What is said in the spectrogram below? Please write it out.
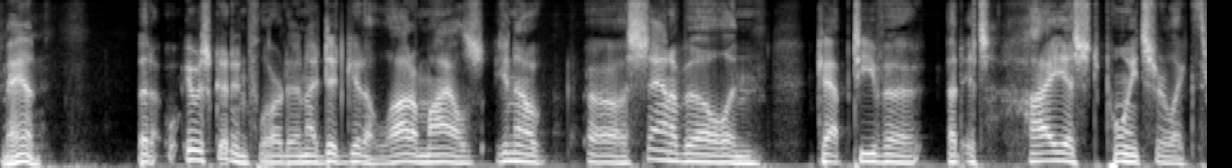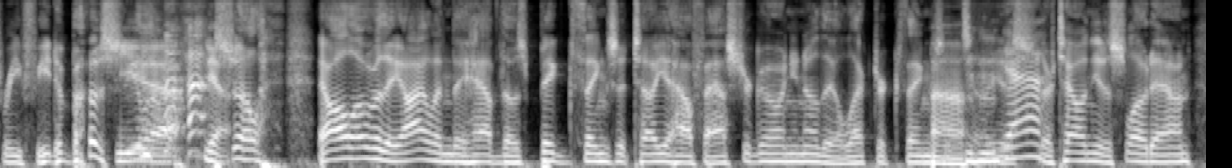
Man. but it was good in Florida, and I did get a lot of miles. You know, uh, Sanibel and Captiva at its highest points are like three feet above sea level. Yeah. Yeah. So all over the island, they have those big things that tell you how fast you're going. You know, the electric things. That tell you to- Yeah. they're telling you to slow down.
